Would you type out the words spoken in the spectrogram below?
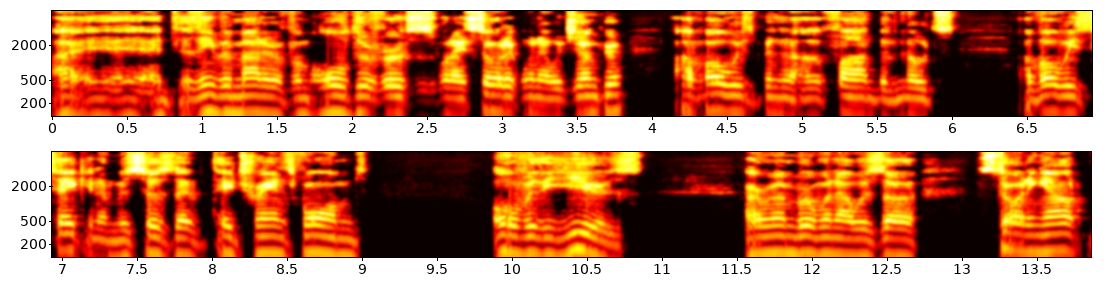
I, it doesn't even matter if I'm older versus when I started when I was younger. I've always been uh, fond of notes. I've always taken them. It's just that they transformed over the years. I remember when I was uh, starting out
